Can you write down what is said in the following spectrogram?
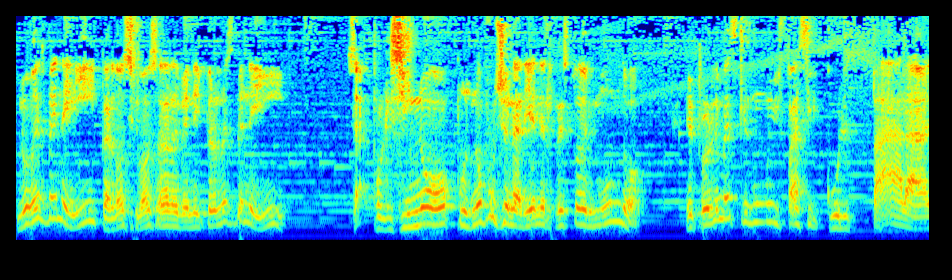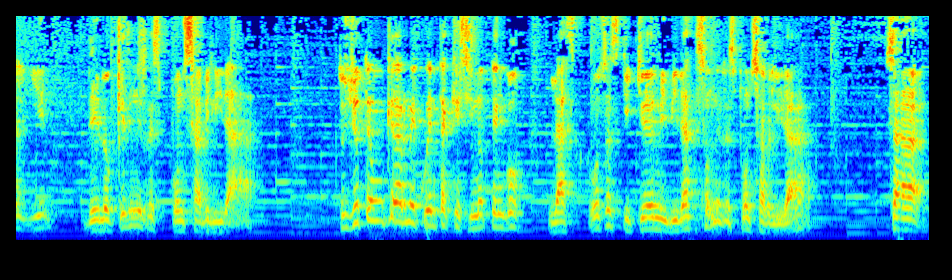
no es BNI, perdón si vamos a hablar de BNI, pero no es BNI. O sea, porque si no, pues no funcionaría en el resto del mundo. El problema es que es muy fácil culpar a alguien de lo que es mi responsabilidad. Entonces yo tengo que darme cuenta que si no tengo las cosas que quiero en mi vida, son mi responsabilidad. O sea,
